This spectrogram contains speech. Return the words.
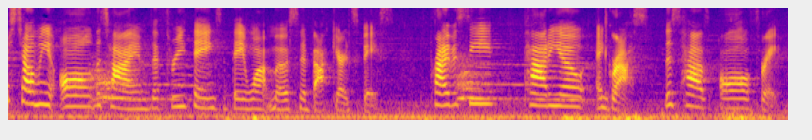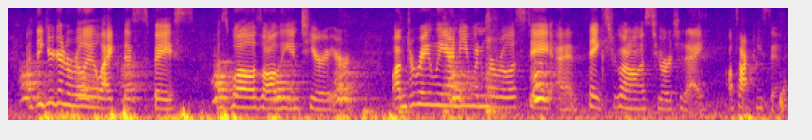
Buyers tell me all the time the three things that they want most in a backyard space. Privacy, patio, and grass. This has all three. I think you're gonna really like this space as well as all the interior. Well, I'm Dorae Lande, Windermere Real Estate, and thanks for going on this tour today. I'll talk to you soon.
